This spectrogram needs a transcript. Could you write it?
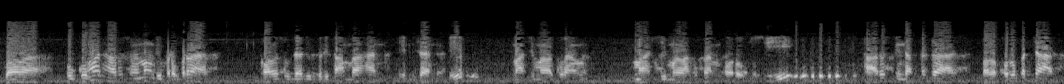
bahwa hukuman harus memang diperberat. Kalau sudah diberi tambahan insentif, masih melakukan masih melakukan korupsi, harus tindak tegas. Kalau korup pecat.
